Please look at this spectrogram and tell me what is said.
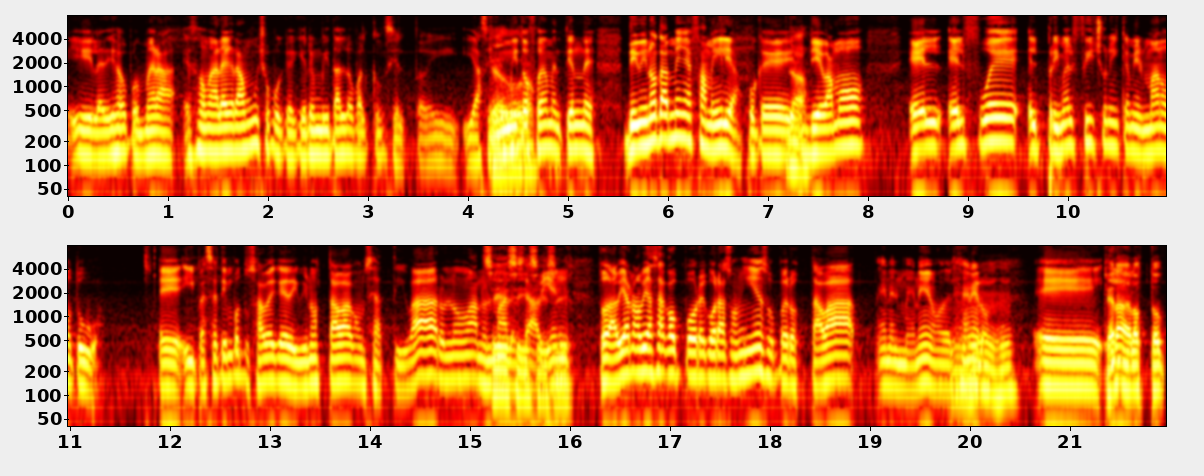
Y le dijo, pues mira, eso me alegra mucho porque quiero invitarlo para el concierto. Y, y así mismo fue, ¿me entiendes? Divino también es familia, porque Ya. llevamos, él, él fue el primer featuring que mi hermano tuvo. Eh, y para ese tiempo tú sabes que Divino estaba con se activaron, ¿no? Anormal, Sí, sí, o sea, sí, bien. sí. Todavía no había sacado Pobre Corazón y eso, pero estaba en el meneo del género. Eh, Que era de los top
